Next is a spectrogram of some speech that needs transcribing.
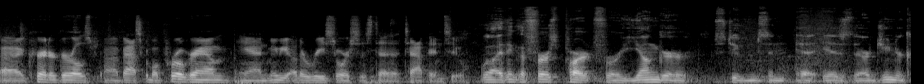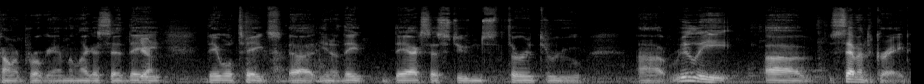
uh, Girls uh, basketball program, and maybe other resources to tap into? Well, I think the first part for younger students and uh, is our junior comet program, and like I said, they Yeah. they will take uh, you know they they access students third through uh, really uh, seventh grade.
